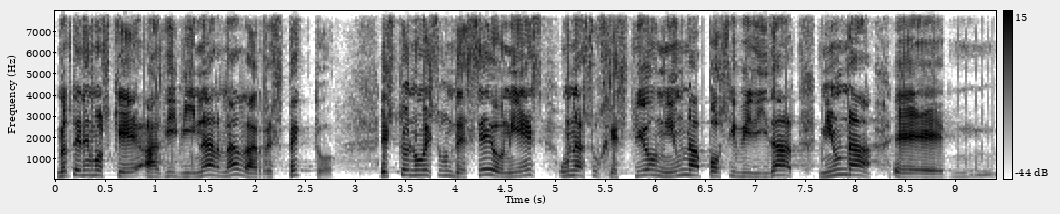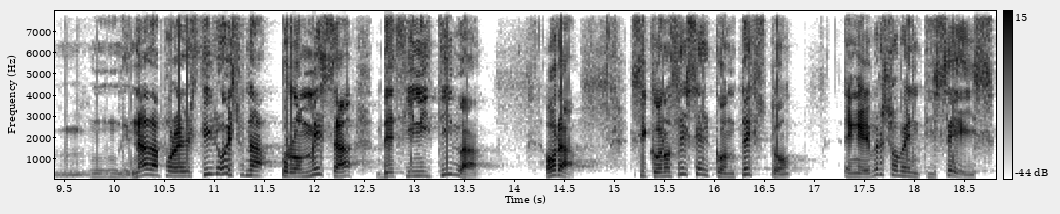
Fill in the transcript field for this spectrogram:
no tenemos que adivinar nada al respecto. Esto no es un deseo, ni es una sugestión, ni una posibilidad, ni una eh, nada por el estilo, es una promesa definitiva. Ahora, si conocéis el contexto, en el verso 26,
